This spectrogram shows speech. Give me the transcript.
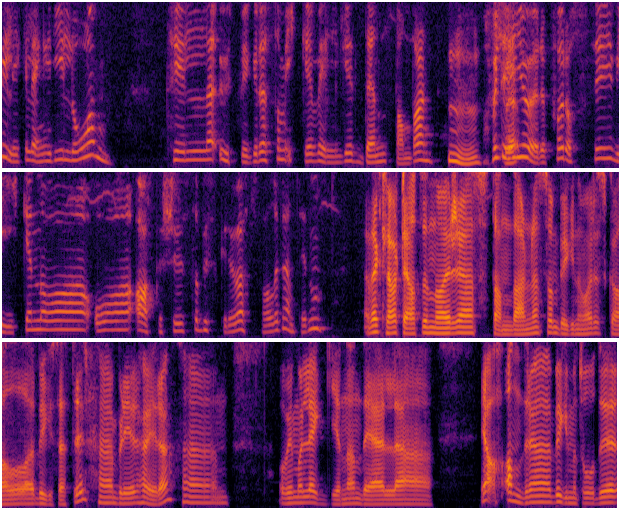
ville ikke lenger gi lån til utbyggere som ikke velger den standarden. Mm, Hva vil det, det, gjøre for oss i Viken og, og, Akershus og Buskerud og Østfold i fremtiden? Det er klart det at når standardene som byggene våre skal bygges etter, eh, blir høyere, eh, og vi må legge inn en del eh, ja, andre byggemetoder,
